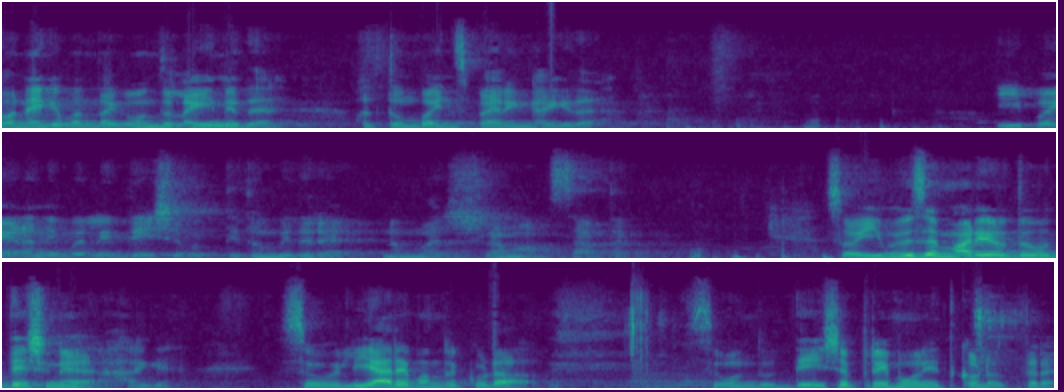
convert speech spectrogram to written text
ಕೊನೆಗೆ ಬಂದಾಗ ಒಂದು ಲೈನ್ ಇದೆ. ಅದು ತುಂಬ ಇನ್ಸ್ಪೈರಿಂಗ್ ಆಗಿದೆ. ಈ ಪಯಣ ನಿಮ್ಮಲ್ಲಿ ದೇಶಭಕ್ತಿ ತುಂಬಿದರೆ ನಮ್ಮ ಶ್ರಮ ಸಾರ್ಥಕ. ಸೊ ಈ ಮ್ಯೂಸಿಯಂ ಮಾಡಿರೋದು ಉದ್ದೇಶನೇ ಹಾಗೆ. ಸೊ ಇಲ್ಲಿ ಯಾರೇ ಬಂದರೂ ಕೂಡ ಸೊ ಒಂದು ದೇಶ ಪ್ರೇಮವನ್ನು ಎತ್ಕೊಂಡು ಹೋಗ್ತಾರೆ.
